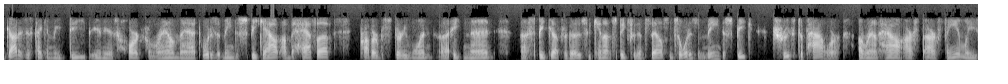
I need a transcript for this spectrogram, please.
God has just taken me deep in His heart around that. What does it mean to speak out on behalf of? Proverbs 31, uh, 8 and 9, uh, speak up for those who cannot speak for themselves. And so, what does it mean to speak truth to power around how our our families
